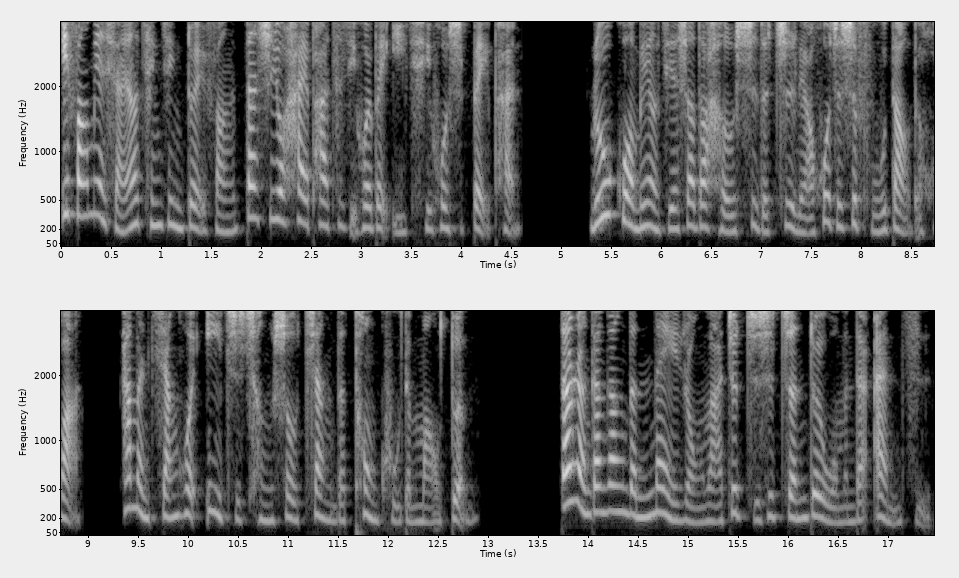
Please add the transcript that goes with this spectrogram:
一方面想要亲近对方，但是又害怕自己会被遗弃或是背叛。如果没有接受到合适的治疗或者是辅导的话，他们将会一直承受这样的痛苦的矛盾。当然，刚刚的内容啦，就只是针对我们的案子。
